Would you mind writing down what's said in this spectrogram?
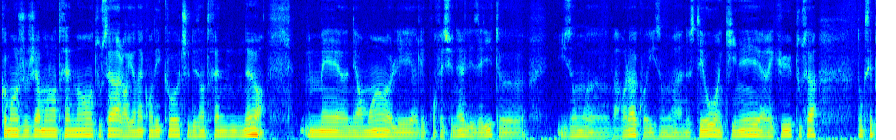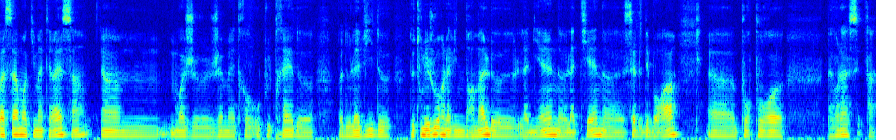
comment je gère mon entraînement Tout ça. Alors, il y en a qui ont des coachs, des entraîneurs, mais néanmoins, les, professionnels, les élites, ils ont, bah voilà quoi, ils ont un ostéo, un kiné, récup, tout ça. Donc c'est pas ça moi qui m'intéresse. hein. Moi j'aime être au, au plus près de, bah, de la vie de, de tous les jours, hein, la vie normale de la mienne, la tienne, euh, celle de Déborah, euh, pour pour euh, bah, voilà, enfin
